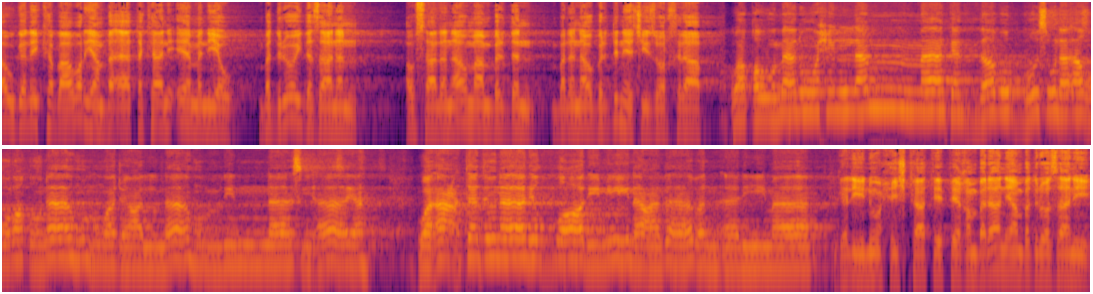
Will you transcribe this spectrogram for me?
ئەو گەلەی کە باوەڕیان بە ئاەتەکانی ئێمە نیە و بە درۆی دەزانن ئەو سالە ناومان بردن بە لە ناوبردنێکی زۆر خراپ وقوم نوح لما كذبوا الرسل أغرقناهم وجعلناهم للناس آية وأعتدنا للظالمين عذابا أليما قلي نوحش كاتي پیغمبران يان بدروزاني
